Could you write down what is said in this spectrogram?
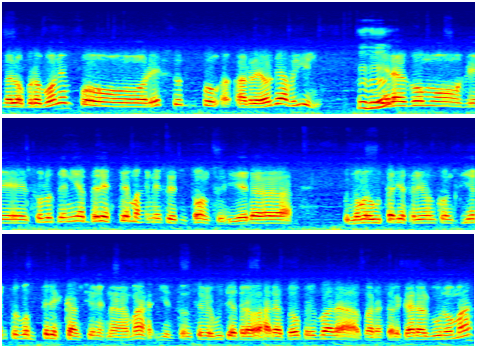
me lo proponen por eso, por- alrededor de abril. Y era como que solo tenía tres temas en ese entonces y era pues no me gustaría salir a un concierto con tres canciones nada más y entonces me puse a trabajar a tope para, para sacar alguno más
